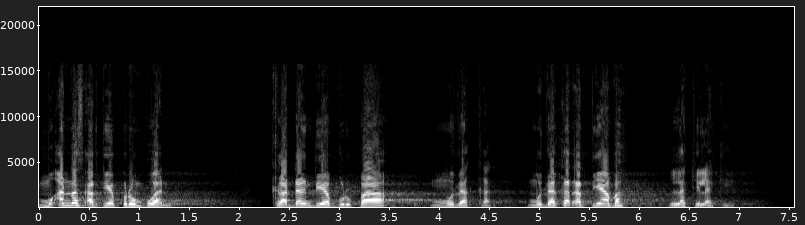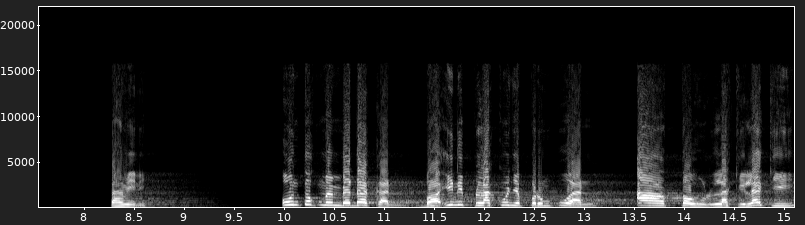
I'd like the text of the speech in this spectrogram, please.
mu'annas artinya perempuan. Kadang dia berupa mudakar. Mudakar artinya apa? Laki-laki. Paham ini? Untuk membedakan bahwa ini pelakunya perempuan atau laki-laki,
